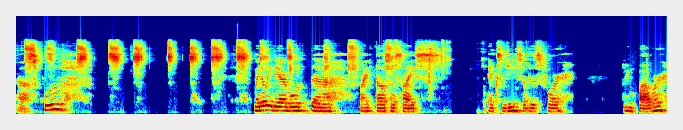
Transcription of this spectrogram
uh, spool. By the way, they are both uh, 5000 size XG, so this is for twin power.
